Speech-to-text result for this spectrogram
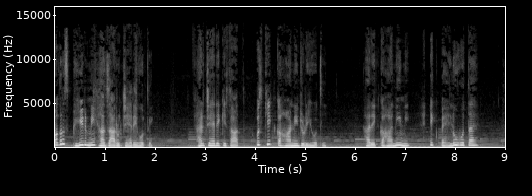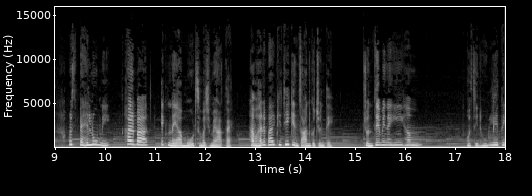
मगर उस भीड़ में हज़ारों चेहरे होते। हर चेहरे के साथ उसकी एक कहानी जुड़ी होती। हर एक कहानी में एक पहलू होता है। उस पहलू में हर बार एक नया मोड समझ में आता है। हम हर बार किसी एक इंसान को चुनते। चुनते भी नहीं, हम उसे ढूंढ लेते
